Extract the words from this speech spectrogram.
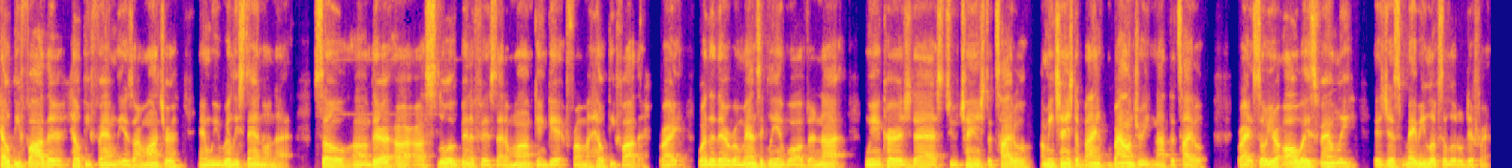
healthy father, healthy family is our mantra, and we really stand on that. So um, there are a slew of benefits that a mom can get from a healthy father, right? Whether they're romantically involved or not, we encourage dads to change the title. I mean, change the boundary, not the title, right? So you're always family. It just maybe looks a little different.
